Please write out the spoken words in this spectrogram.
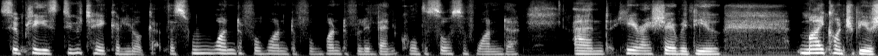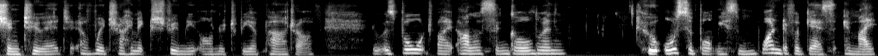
So please do take a look at this wonderful, wonderful, wonderful event called The Source of Wonder. And here I share with you my contribution to it, of which I'm extremely honored to be a part of. It was bought by Alison Goldwyn who also brought me some wonderful guests in my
